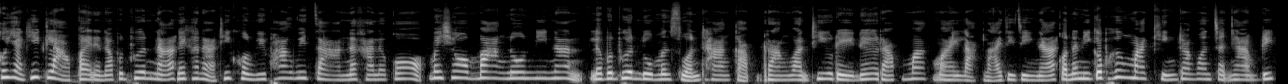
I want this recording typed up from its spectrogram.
ก็อย่างที่กล่าวไปเนี่ยนะเพื่อนๆนะ ในขณะที่คนวิพากษ์วิจารณ์นะคะ แล้วก็ไม่ชอบบ้างโน่นนี่นั่น แล้วเพื่อนๆดูมันสวนทางกับรางวัลที่เรได้รับมากมายหลากหลายจริงๆนะก่อนหน้านี้ก็เพิ่งมาขิงรางวัลจัดงาน Brit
